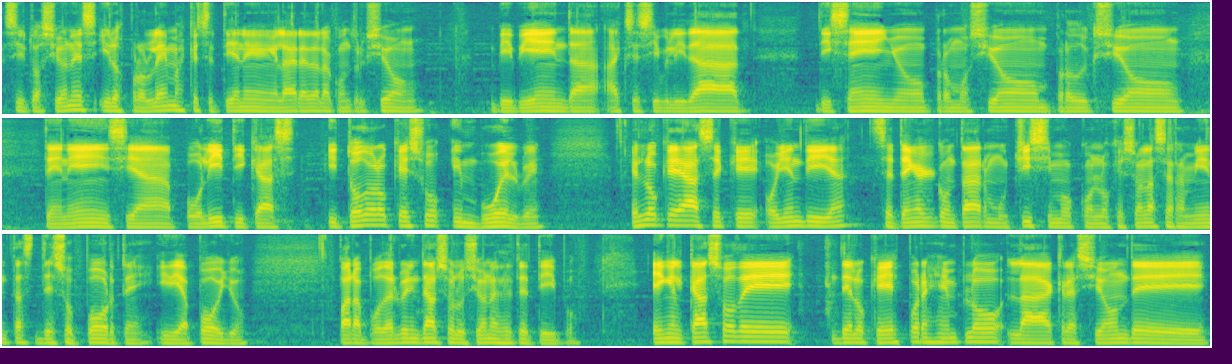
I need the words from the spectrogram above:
situaciones y los problemas que se tienen en el área de la construcción, vivienda, accesibilidad, diseño, promoción, producción, tenencia, políticas y todo lo que eso envuelve, es lo que hace que hoy en día se tenga que contar muchísimo con lo que son las herramientas de soporte y de apoyo para poder brindar soluciones de este tipo. En el caso de, de lo que es, por ejemplo, la creación de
